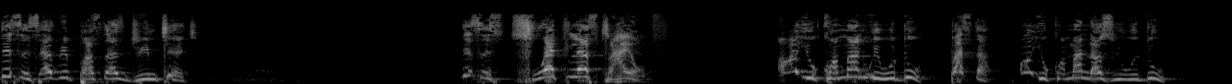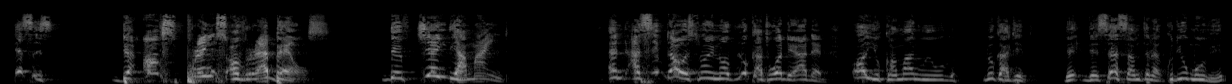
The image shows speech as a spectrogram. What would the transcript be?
this is every pastor's dream church. This is sweatless triumph. All you command, we will do. Pastor, all you command us, we will do. This is the offsprings of rebels. They've changed their mind. And as if that was not enough, look at what they added. All you command, we will go. Look at it. They, they said something like, could you move it?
